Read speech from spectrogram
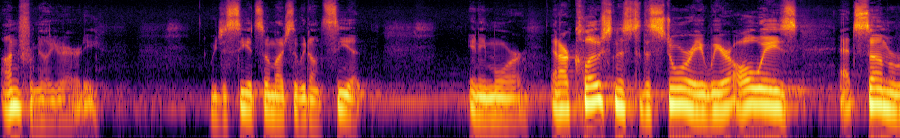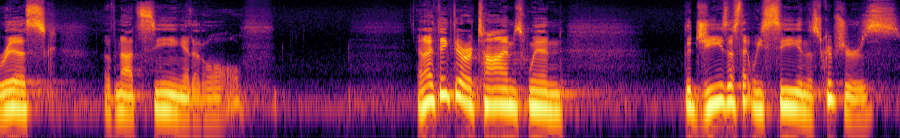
unfamiliarity. We just see it so much that we don't see it anymore. And our closeness to the story, we are always at some risk of not seeing it at all. And I think there are times when the Jesus that we see in the scriptures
